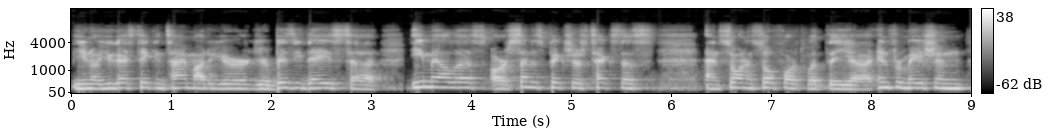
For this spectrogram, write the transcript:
you know you guys taking time out of your your busy days to email us or send us pictures, text us, and so on and so forth with the uh, information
